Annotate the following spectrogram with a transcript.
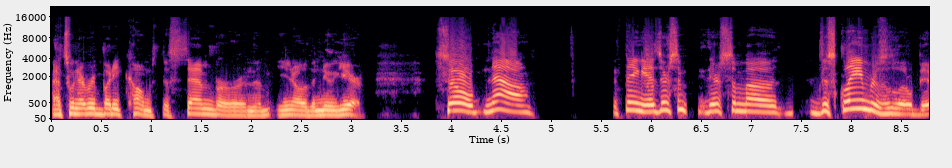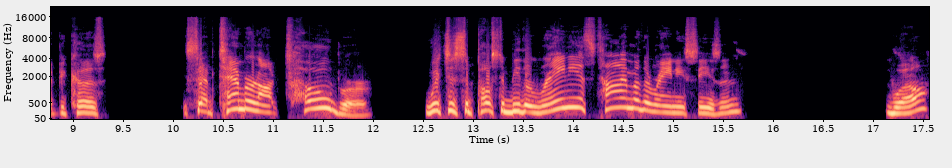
That's when everybody comes, December and the you know the new year. So now the thing is there's some there's some uh, disclaimers a little bit because September and October, which is supposed to be the rainiest time of the rainy season, well,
